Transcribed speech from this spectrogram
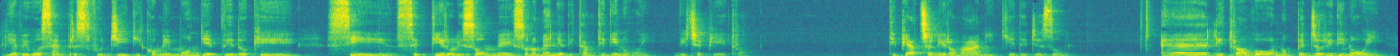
Li avevo sempre sfuggiti come immondi e vedo che sì, se tiro le somme sono meglio di tanti di noi, dice Pietro. Ti piacciono i romani? chiede Gesù. Eh, li trovo non peggiori di noi,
